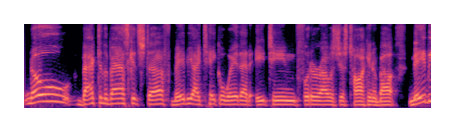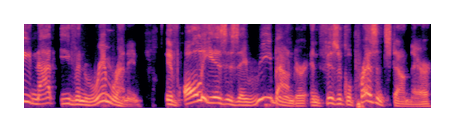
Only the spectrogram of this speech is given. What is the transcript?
no back to the basket stuff. Maybe I take away that 18 footer I was just talking about. Maybe not even rim running. If all he is is a rebounder and physical presence down there,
